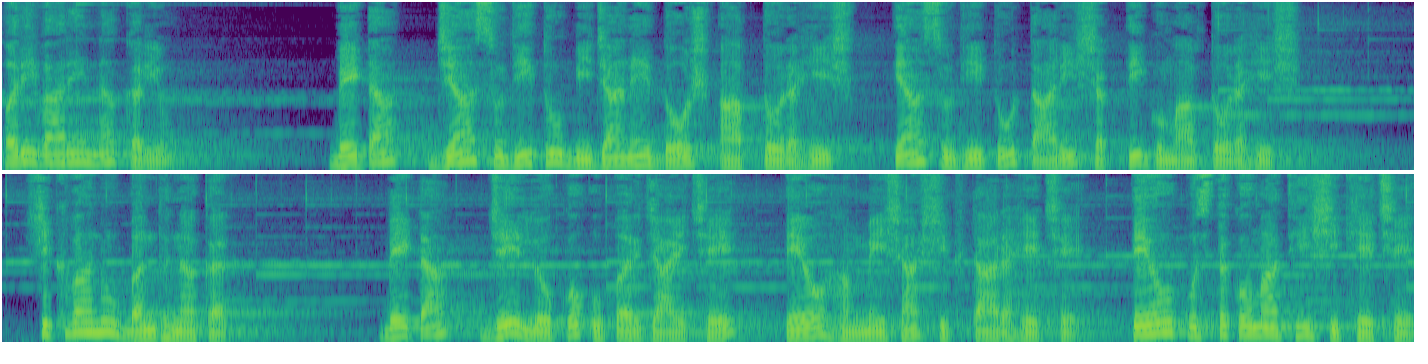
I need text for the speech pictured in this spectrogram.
પરિવારે ન કર્યું. બેટા, જ્યાં સુધી તું બીજાને દોષ આપતો રહીશ, ત્યાં સુધી તું તારી શક્તિ ગુમાવતો રહીશ. શીખવાનું બંધ ન કર. બેટા, જે લોકો ઉપર જાય છે, તેઓ હંમેશા શીખતા રહે છે. તેઓ પુસ્તકોમાંથી શીખે છે,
